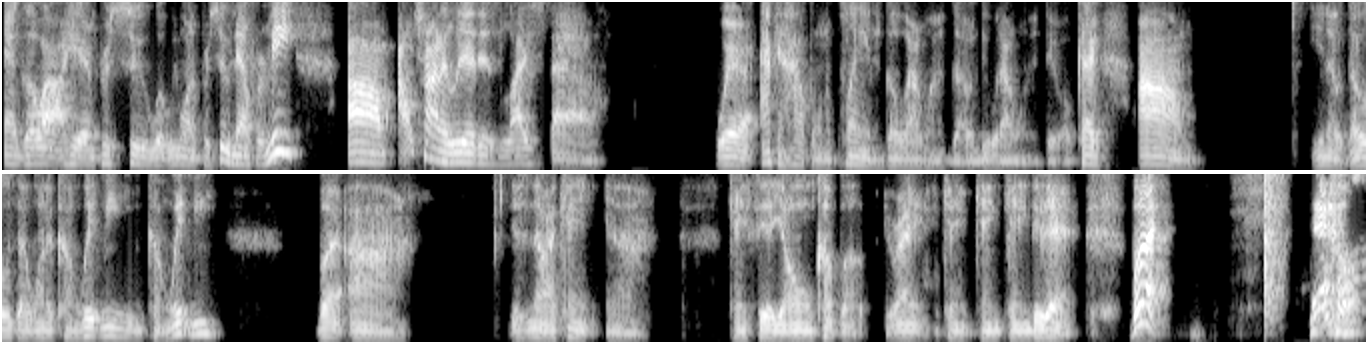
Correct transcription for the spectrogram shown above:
and go out here and pursue what we want to pursue. Now, for me, um, I'm trying to live this lifestyle where I can hop on a plane and go where I want to go and do what I want to do. Okay. Um, you know, those that want to come with me, you can come with me. But uh just know I can't uh can't fill your own cup up, right? Can't can't can't do that. But now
